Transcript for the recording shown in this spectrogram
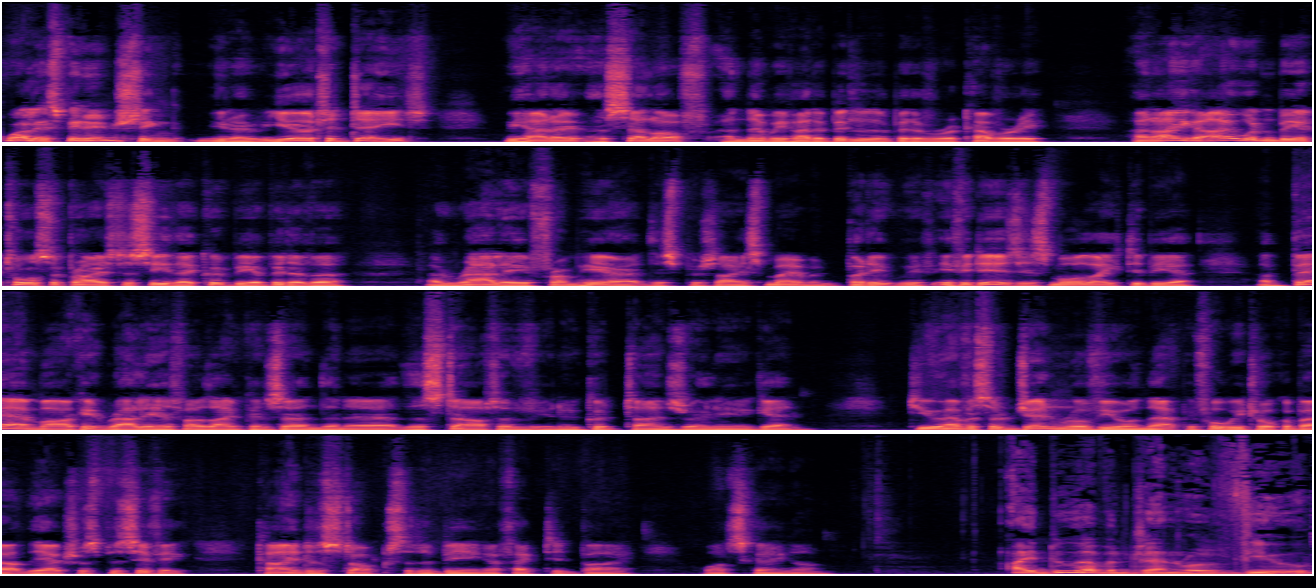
well, it's been interesting, you know, year to date, we had a, a sell off and then we've had a bit, a little bit of a recovery. And I, I wouldn't be at all surprised to see there could be a bit of a, a rally from here at this precise moment. But it, if, if, it is, it's more likely to be a, a bear market rally, as far as I'm concerned, than uh, the start of you know good times rolling again. Do you have a sort of general view on that before we talk about the actual specific kind of stocks that are being affected by what's going on? I do have a general view,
